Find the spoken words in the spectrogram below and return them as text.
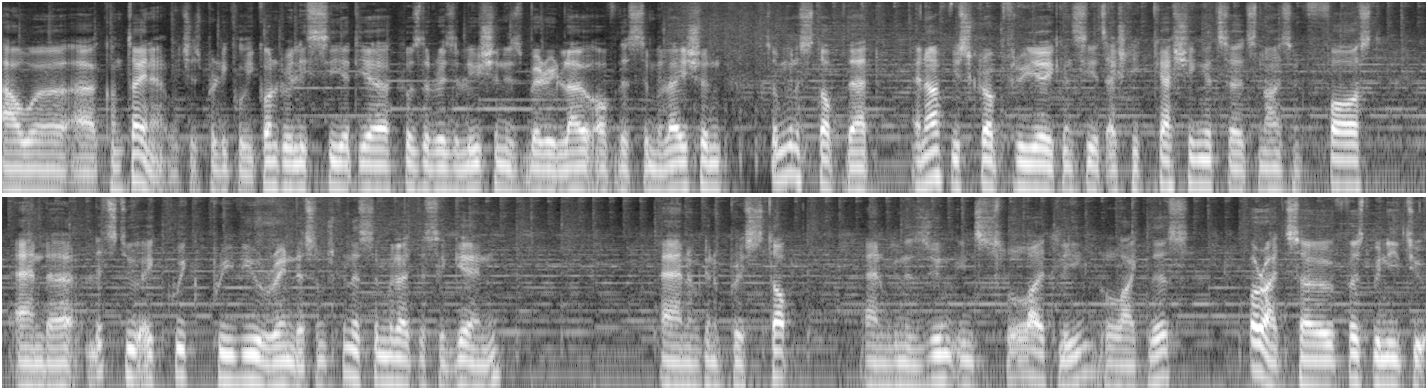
our uh, container which is pretty cool. You can't really see it here because the resolution is very low of the simulation. So I'm gonna stop that. And if you scrub through here you can see it's actually caching it so it's nice and fast. And uh, let's do a quick preview render. So I'm just gonna simulate this again. And I'm gonna press stop. And I'm gonna zoom in slightly like this. Alright, so first we need to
